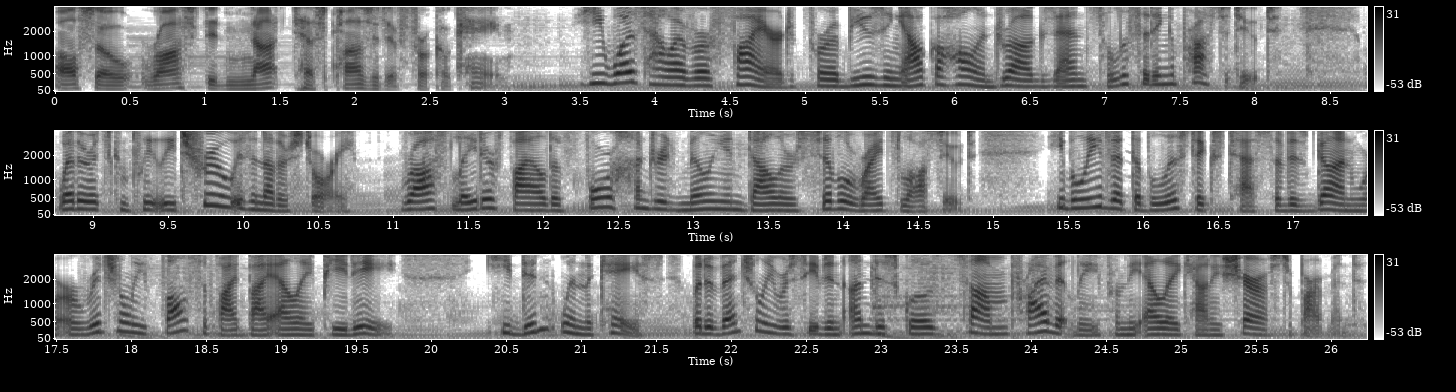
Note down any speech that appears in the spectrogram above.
Also, Ross did not test positive for cocaine. He was, however, fired for abusing alcohol and drugs and soliciting a prostitute. Whether it's completely true is another story. Ross later filed a $400 million civil rights lawsuit. He believed that the ballistics tests of his gun were originally falsified by LAPD. He didn't win the case, but eventually received an undisclosed sum privately from the LA County Sheriff's Department.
